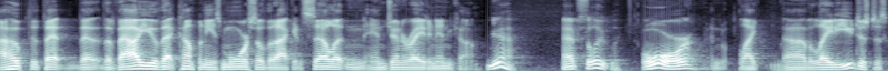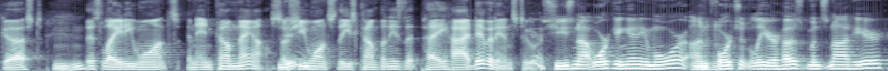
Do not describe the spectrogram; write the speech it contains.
I hope that, that the, the value of that company is more so that I can sell it and, and generate an income. Yeah. Absolutely. Or, like uh, the lady you just discussed, this lady wants an income now. So she wants these companies that pay high dividends to her. She's not working anymore. Mm-hmm. Unfortunately, her husband's not here.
